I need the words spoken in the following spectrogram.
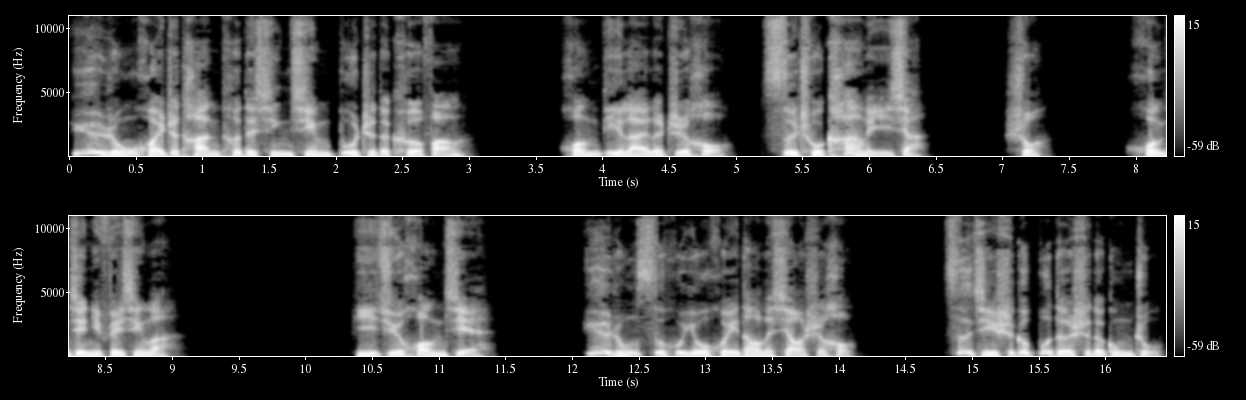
月容怀着忐忑的心情布置的客房。皇帝来了之后，四处看了一下，说：“皇姐，你费心了。”一句“皇姐”，月容似乎又回到了小时候，自己是个不得势的公主，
